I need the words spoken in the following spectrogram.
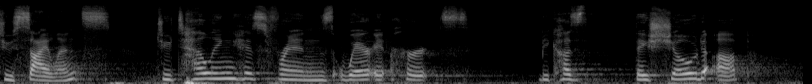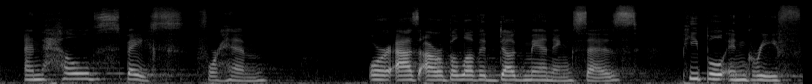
to silence to telling his friends where it hurts because they showed up and held space for him. Or, as our beloved Doug Manning says, people in grief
